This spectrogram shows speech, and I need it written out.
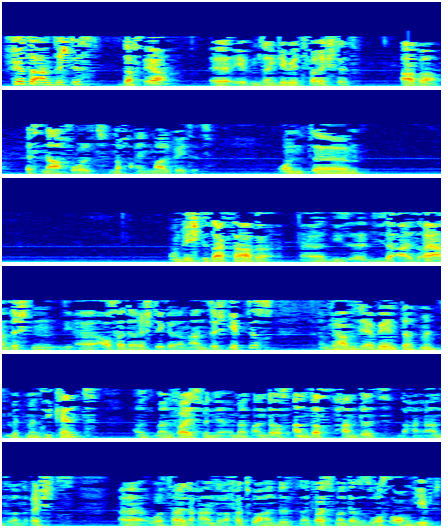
Vierte Ansicht ist, dass er äh, eben sein Gebet verrichtet, aber es nachholt, noch einmal betet. Und, äh, und wie ich gesagt habe, äh, diese, diese drei Ansichten, die, äh, außer der richtigeren Ansicht, gibt es. Wir haben sie erwähnt, damit man sie kennt und man weiß, wenn jemand anderes anders handelt, nach einem anderen Rechtsurteil, nach einer anderen Fatwa handelt, dann weiß man, dass es sowas auch gibt.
